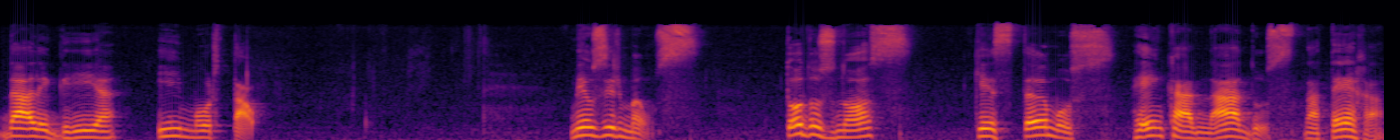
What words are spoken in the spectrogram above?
da alegria imortal. Meus irmãos, todos nós que estamos reencarnados na Terra,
